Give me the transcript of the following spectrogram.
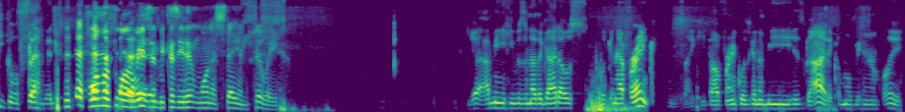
Eagles 7. Former for a reason because he didn't want to stay in Philly. Yeah, I mean, he was another guy that was looking at Frank. It's like he thought Frank was going to be his guy to come over here and play.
